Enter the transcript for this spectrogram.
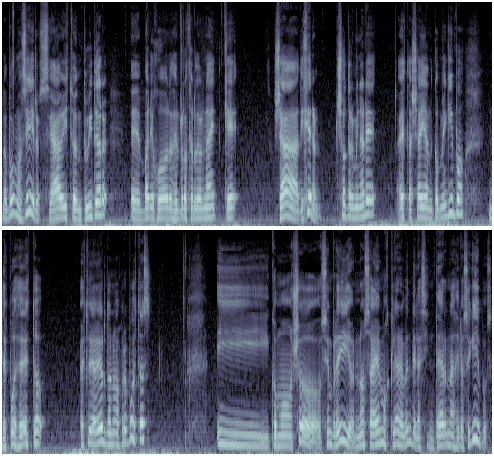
lo podemos decir, se ha visto en Twitter eh, varios jugadores del roster de All Night que ya dijeron, yo terminaré esta Giant con mi equipo, después de esto estoy abierto a nuevas propuestas y como yo siempre digo, no sabemos claramente las internas de los equipos.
